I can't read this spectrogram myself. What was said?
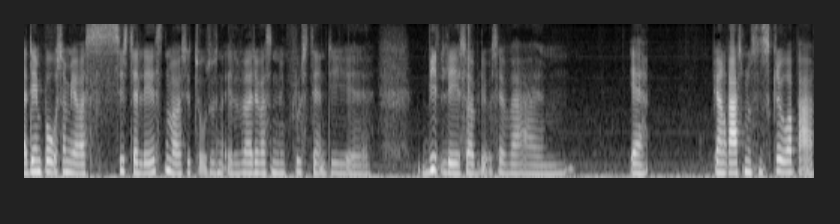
og det er en bog, som jeg også, sidst jeg læste den, var også i 2011, og det var sådan en fuldstændig... Øh, vild læseoplevelse. Jeg var, øh, ja, Bjørn Rasmussen skriver bare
